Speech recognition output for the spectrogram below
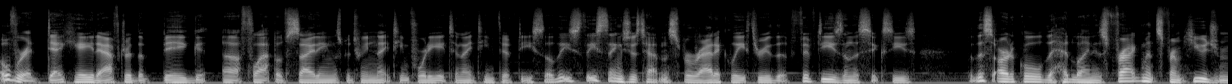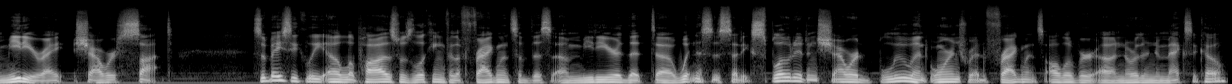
over a decade after the big uh, flap of sightings between 1948 to 1950. So these these things just happened sporadically through the 50s and the 60s. But this article, the headline is "Fragments from Huge Meteorite Shower Sought." So basically, uh, La Paz was looking for the fragments of this uh, meteor that uh, witnesses said exploded and showered blue and orange red fragments all over uh, northern New Mexico.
